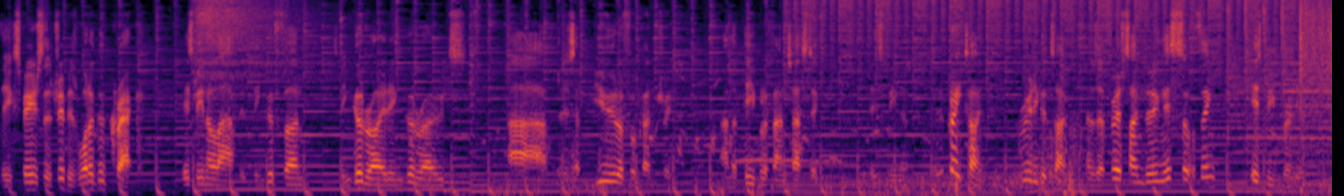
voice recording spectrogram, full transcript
The experience of the trip is what a good crack. It's been a laugh, it's been good fun, it's been good riding, good roads. Uh, it's a beautiful country and the people are fantastic. It's been a, a great time, really good time. As a first time doing this sort of thing, it's been brilliant.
